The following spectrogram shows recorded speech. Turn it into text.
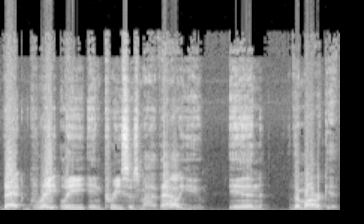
that greatly increases my value in the market.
